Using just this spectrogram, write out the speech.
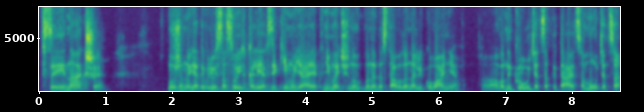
Все інакше. Може, ну я дивлюсь на своїх колег, з якими я, як в Німеччину, мене доставили на лікування. Вони крутяться, питаються, мутяться.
